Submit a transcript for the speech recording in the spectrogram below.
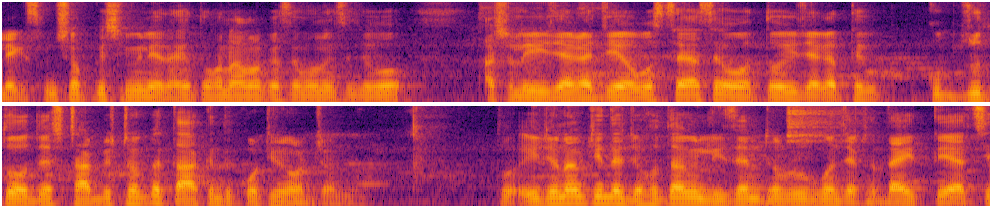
leg spin সব কিছু মিলিয়ে থাকে। তখন আমার কাছে মনে হচ্ছে যে ও আসলে এই জায়গায় যে অবস্থায় আছে, ও তো এই জায়গা থেকে খুব দ্রুত ওদের স্টাবলিশ হবে, তা কিন্তু কঠিন অর্জন তো এই জন্য আমি চিন্তা যেহেতু আমি লিজেন্ড রূপগঞ্জ একটা দায়িত্বে আছি,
